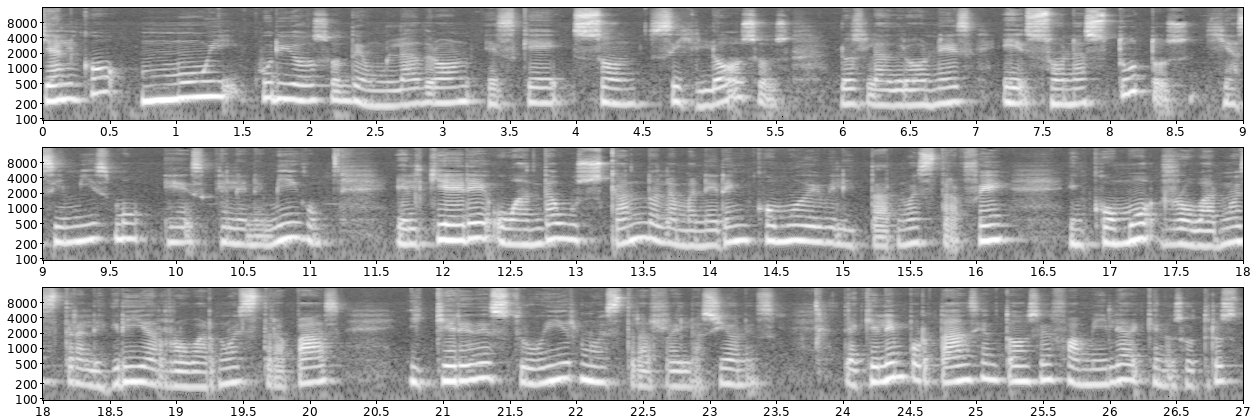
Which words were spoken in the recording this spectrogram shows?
Y algo muy curioso de un ladrón es que son sigilosos, los ladrones eh, son astutos y asimismo es el enemigo. Él quiere o anda buscando la manera en cómo debilitar nuestra fe, en cómo robar nuestra alegría, robar nuestra paz y quiere destruir nuestras relaciones. De aquí la importancia entonces familia de que nosotros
